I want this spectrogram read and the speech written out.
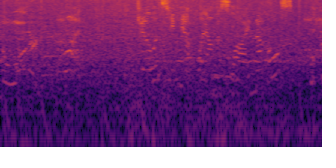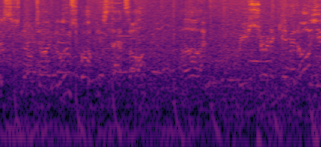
In the water? What? Jealous you can't play on the slide, Knuckles? Well, this is no time to lose focus, that's all. Uh, be sure to give it all you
